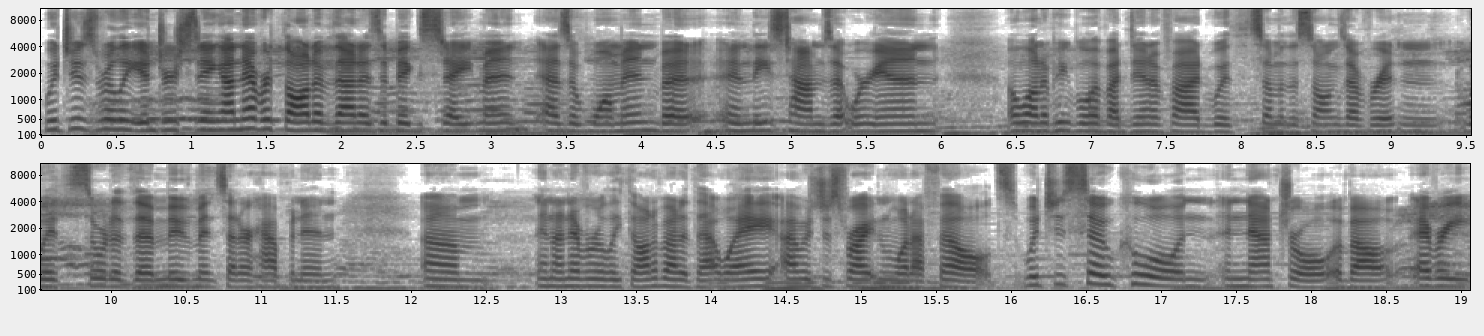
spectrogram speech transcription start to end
which is really interesting. I never thought of that as a big statement as a woman, but in these times that we're in, a lot of people have identified with some of the songs I've written with sort of the movements that are happening. Um, and I never really thought about it that way. I was just writing what I felt, which is so cool and, and natural about every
